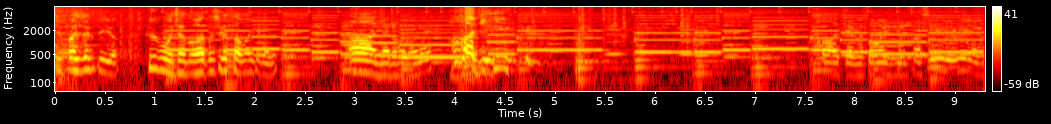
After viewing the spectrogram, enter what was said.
心配しなくてい。い。よフグもちゃんと私がさばい。たからああなるほどね母に母ちゃんがさばい。てる刺身うめえよ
